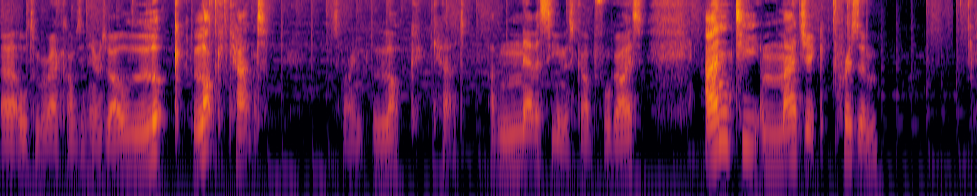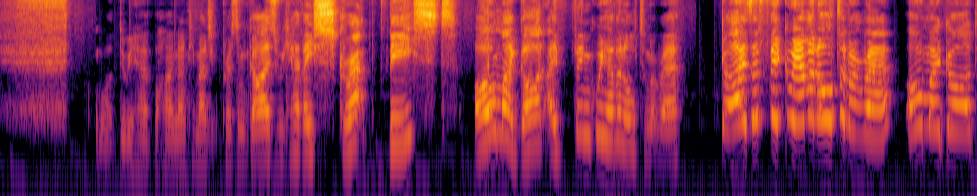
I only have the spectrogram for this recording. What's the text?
uh, Ultimate Rare comes in here as well. Look, Lock Cat. Sorry, Lock Cat. I've never seen this card before, guys. Anti-Magic Prism. What do we have behind Anti-Magic Prism? Guys, we have a Scrap Beast. Oh my god, I think we have an Ultimate Rare. Guys, I think we have an ultimate rare. Oh my god.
